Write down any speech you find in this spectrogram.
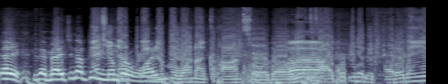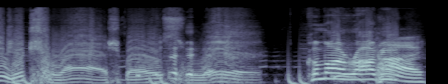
hey, imagine not being Imagine number not being one. number one on console, bro. Wow. You five people that better than you, you're trash, bro. Swear. Come on, Robbie. Hi.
